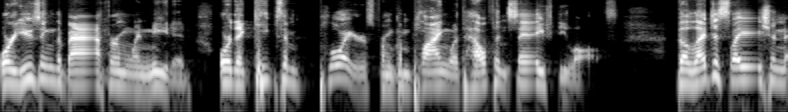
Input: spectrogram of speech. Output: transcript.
or using the bathroom when needed or that keeps employers from complying with health and safety laws. The legislation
